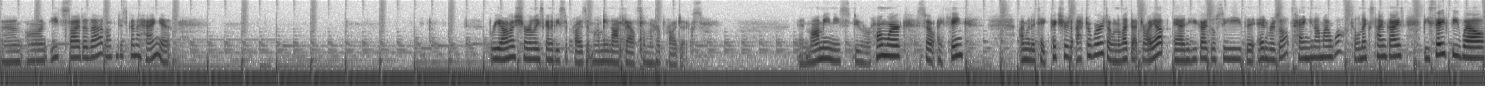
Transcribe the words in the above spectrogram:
And on each side of that, I'm just going to hang it. Brianna Shirley's going to be surprised that Mommy knocked out some of her projects. And Mommy needs to do her homework, so I think I'm going to take pictures afterwards. I'm going to let that dry up, and you guys will see the end results hanging on my wall. Till next time, guys, be safe, be well,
